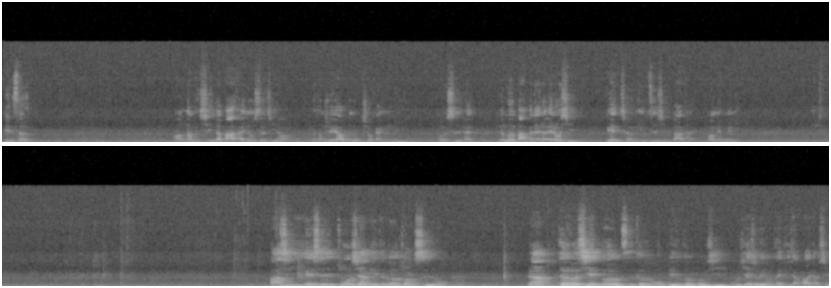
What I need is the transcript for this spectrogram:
变色，好，那我们新的吧台就设计好了。那同学要有这种修改能力，我们试试看，能不能把本来的 L 型变成 U 字形吧台？画面给你。八十一页是做下面这个装饰哦。那任何线都有资格哦，变成这种东西。我们现在随便在地上画一条线。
